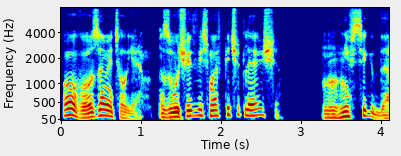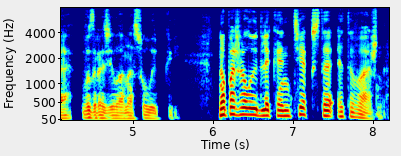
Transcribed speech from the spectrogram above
«Ого», — заметил я, — «звучит весьма впечатляюще». «Не всегда», — возразила она с улыбкой. «Но, пожалуй, для контекста это важно.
